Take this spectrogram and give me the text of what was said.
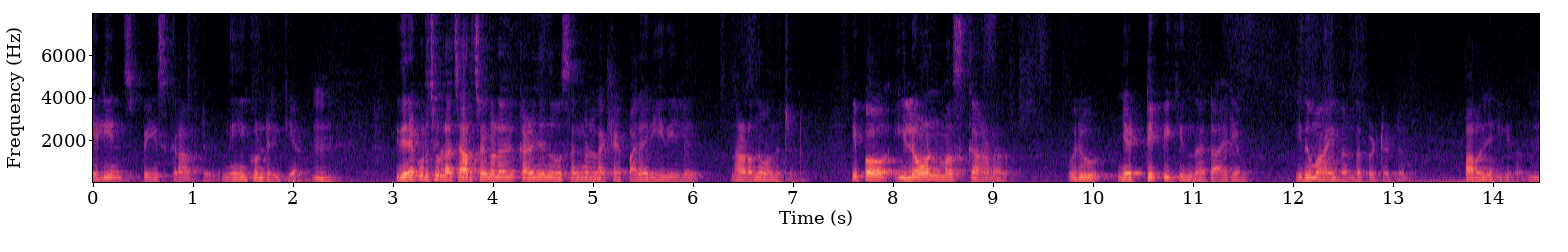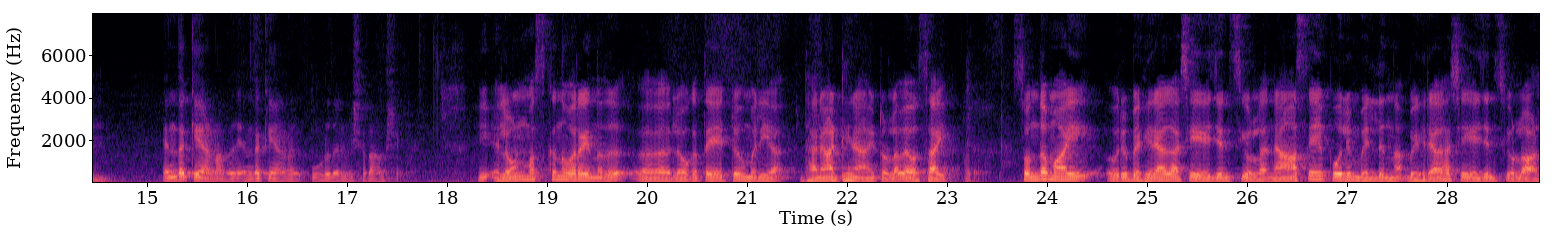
ഏലിയൻ സ്പേസ് ക്രാഫ്റ്റ് നീങ്ങിക്കൊണ്ടിരിക്കുകയാണ് ഇതിനെക്കുറിച്ചുള്ള ചർച്ചകൾ കഴിഞ്ഞ ദിവസങ്ങളിലൊക്കെ പല രീതിയിൽ നടന്നു വന്നിട്ടുണ്ട്. ഇപ്പോൾ ഇലോൺ മസ്കാണ് ഒരു ഞെട്ടിപ്പിക്കുന്ന കാര്യം ഇതുമായി ബന്ധപ്പെട്ടിട്ട് പറഞ്ഞിരിക്കുന്നത്. എന്തൊക്കെയാണത്? എന്തൊക്കെയാണ് കൂടുതൽ വിശദാംശങ്ങൾ? ഈ എലോൺ മസ്ക് എന്ന് പറയുന്നത് ലോകത്തെ ഏറ്റവും വലിയ ധനാഢ്യനായിട്ടുള്ള വ്യവസായി. സ്വന്തമായി ഒരു ബഹിരാകാശ ഏജൻസിയുള്ള നാസയെ പോലും വെല്ലുന്ന ബഹിരാകാശ ഏജൻസിയുള്ള ആൾ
